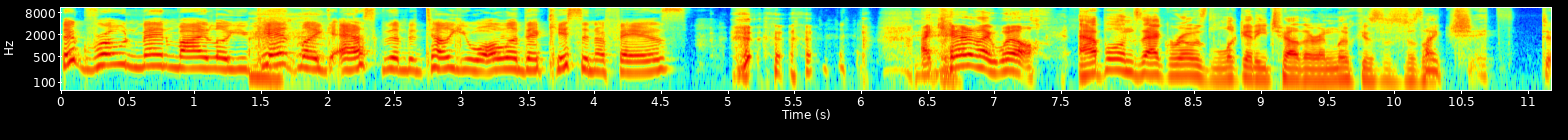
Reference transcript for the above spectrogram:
They're grown men, Milo. You can't like ask them to tell you all of their kissing affairs. I can and I will. Apple and Zach Rose look at each other, and Lucas is just like, "Shit, it's d-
